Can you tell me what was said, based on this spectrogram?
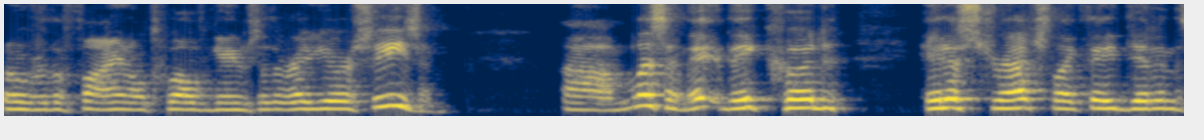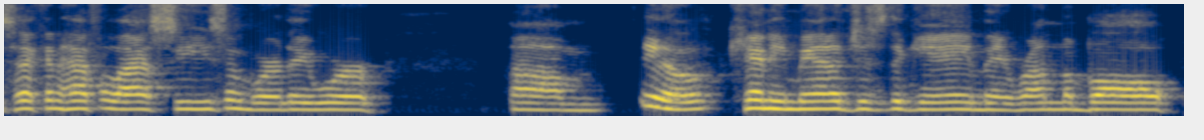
over the final 12 games of the regular season. Um, listen, they, they could hit a stretch like they did in the second half of last season where they were, um, you know, Kenny manages the game, they run the ball,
